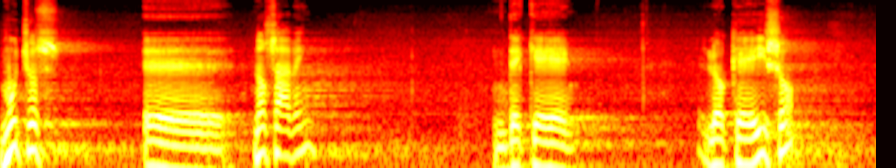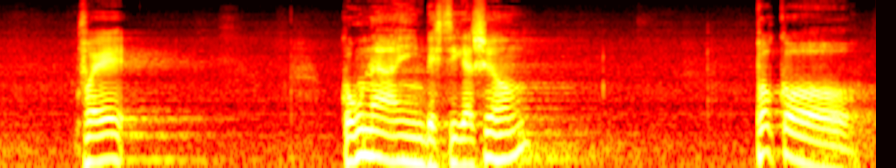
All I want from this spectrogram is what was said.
Muchos eh, no saben de que lo que hizo fue con una investigación poco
